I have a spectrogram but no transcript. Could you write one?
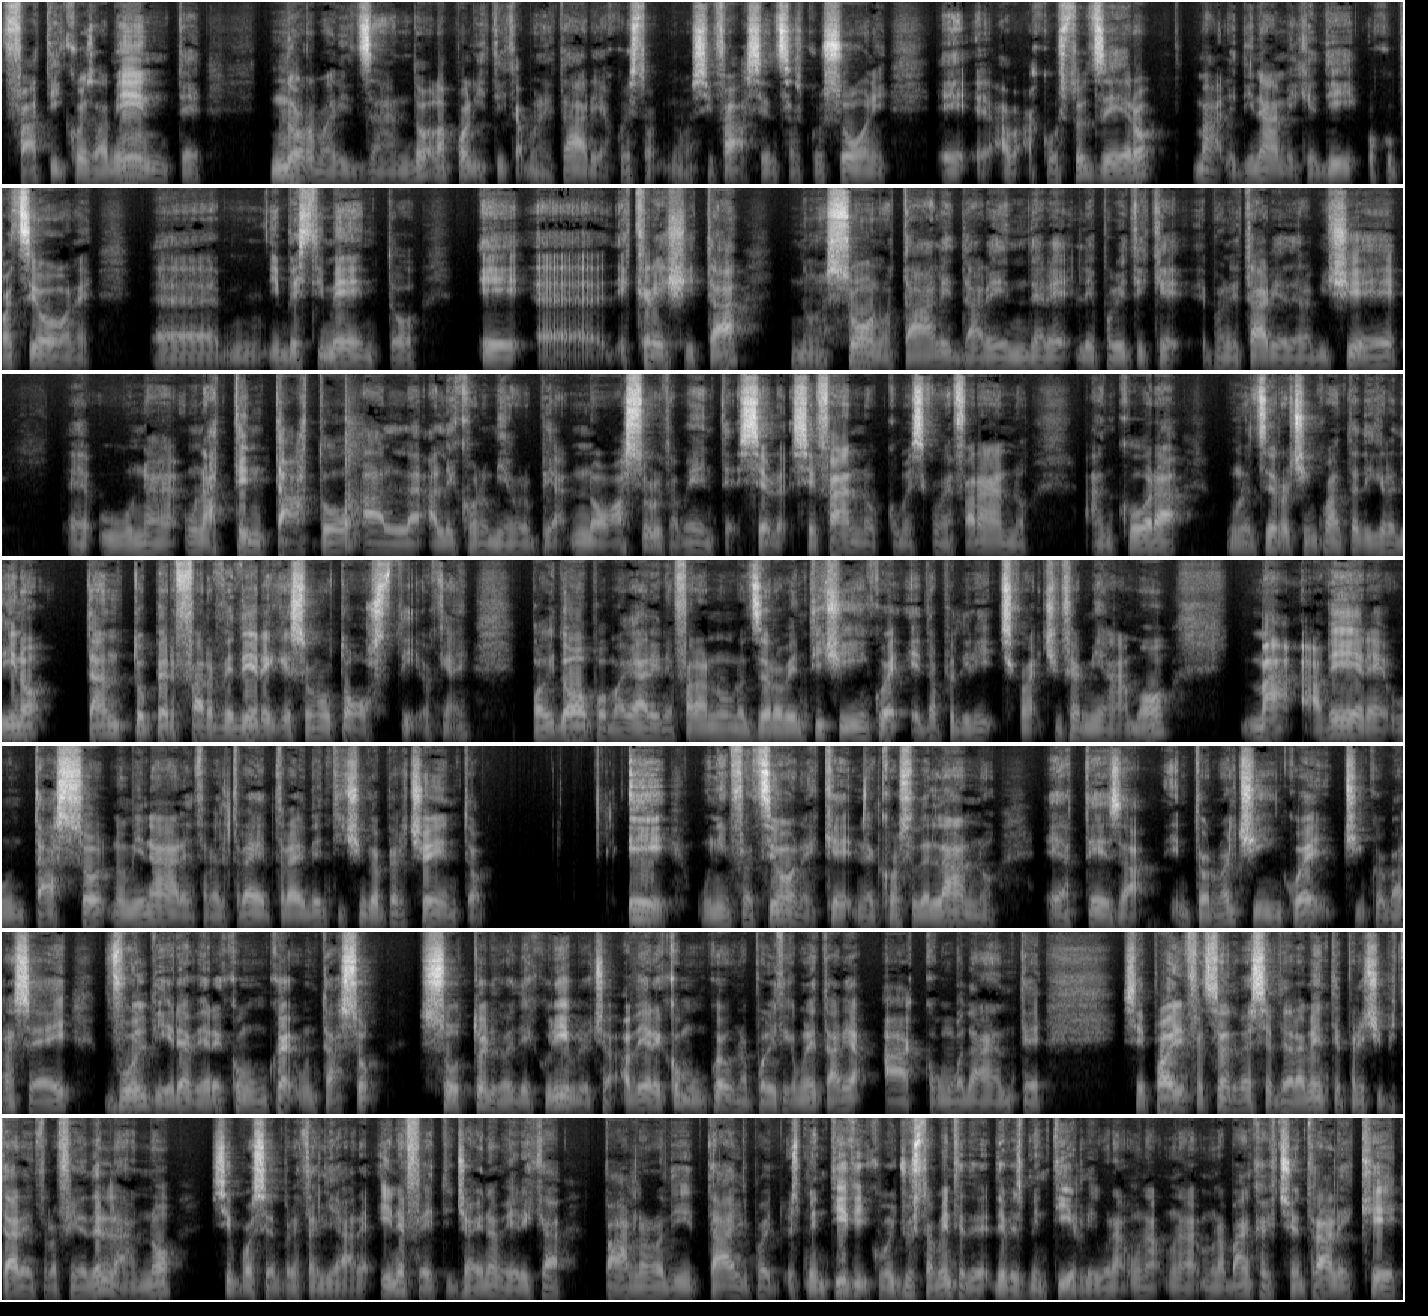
faticosamente normalizzando la politica monetaria, questo non si fa senza scossoni e eh, a costo zero, ma le dinamiche di occupazione, eh, investimento, e, eh, e crescita non sono tali da rendere le politiche monetarie della BCE eh, una, un attentato al, all'economia europea. No, assolutamente. Se, se fanno come, come, faranno ancora uno 0,50 di gradino, tanto per far vedere che sono tosti, ok? Poi dopo magari ne faranno uno 0,25 e dopo di lì ci fermiamo, ma avere un tasso nominale tra il 3 e il 3,25% e un'inflazione che nel corso dell'anno è attesa intorno al 5, 5-6, vuol dire avere comunque un tasso sotto il livello di equilibrio, cioè avere comunque una politica monetaria accomodante. Se poi l'inflazione deve essere veramente precipitare entro la fine dell'anno, si può sempre tagliare. In effetti già in America parlano di tagli poi smentiti, come giustamente deve, deve smentirli, una, una, una, una banca centrale che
